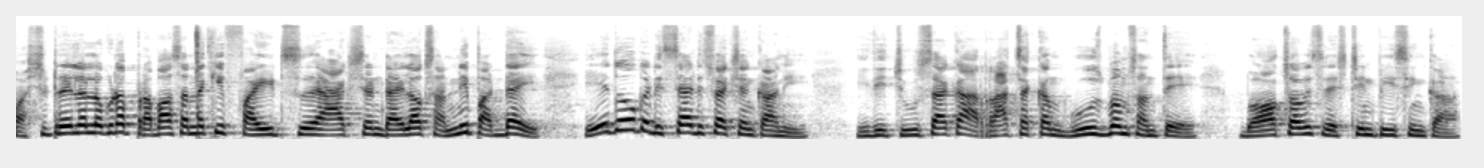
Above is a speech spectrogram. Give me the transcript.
ఫస్ట్ ట్రైలర్లో కూడా ప్రభాస్ అన్నకి ఫైట్స్ యాక్షన్ డైలాగ్స్ అన్నీ పడ్డాయి. ఏదో ఒక డిస్సాటిస్ఫాక్షన్ కానీ. ఇది చూశాక రాచకం గూస్ బంప్స్ అంతే. Box office rest in peace ఇంకా.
